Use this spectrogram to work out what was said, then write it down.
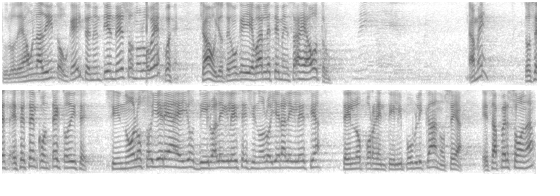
Tú lo dejas a un ladito, ok. Usted no entiende eso, no lo ves. Pues, chao, yo tengo que llevarle este mensaje a otro. Amén. Entonces, ese es el contexto. Dice, si no los oyere a ellos, dilo a la iglesia. Y si no lo oyere a la iglesia, tenlo por gentil y publicano. O sea, esa persona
